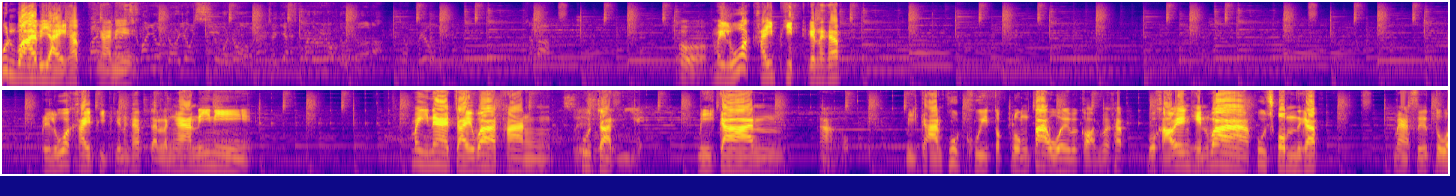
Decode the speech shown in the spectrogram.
วุ่นวายไปใหญ่ครับ งานนี้โอ้ไม่รู้ว่าใครผิดกันนะครับ ไม่รู้ว่าใครผิดกันนะครับ แต่ละงานนี้นี่ ไม่แน่ใจว่าทางผู้จัดมีการอ่ามีการพูดคุยตกลงต้าอวยไปก่อนว่าครับบัวขาวเองเห็นว่าผู้ชมนะครับแม่ซื้อตั๋ว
